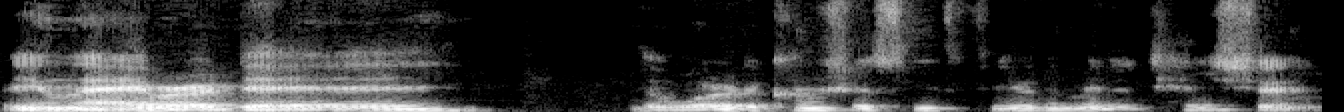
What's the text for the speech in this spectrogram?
In the everyday, the world consciousness field meditation.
